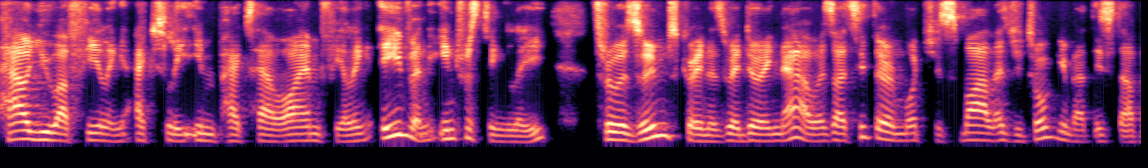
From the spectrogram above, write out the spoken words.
how you are feeling actually impacts how i am feeling. Even interestingly through a zoom screen as we're doing now as i sit there and watch you smile as you're talking about this stuff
